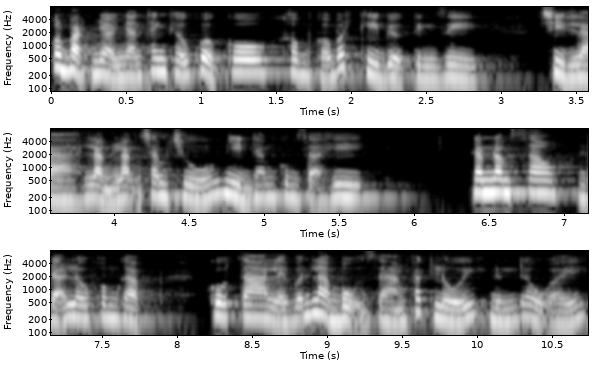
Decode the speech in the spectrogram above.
khuôn mặt nhỏ nhắn thanh thấu của cô không có bất kỳ biểu tình gì, chỉ là lẳng lặng chăm chú nhìn Nam Cung Dạ Hy năm năm sau, đã lâu không gặp, cô ta lại vẫn là bộ dáng phách lối đứng đầu ấy.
